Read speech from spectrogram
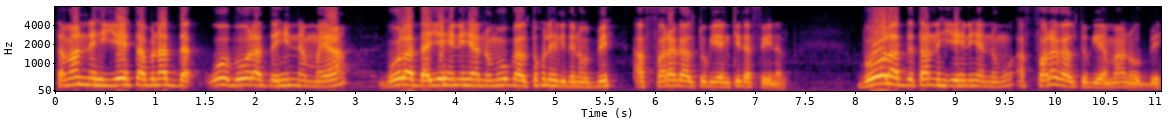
تمنى هي تبند وبولد هن ميا بولد يهن هي النمو قال تخله جدنو به أفر قال تجين كده فينال. بولد تن هي هن هي النمو أفر قال تجي ما به.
